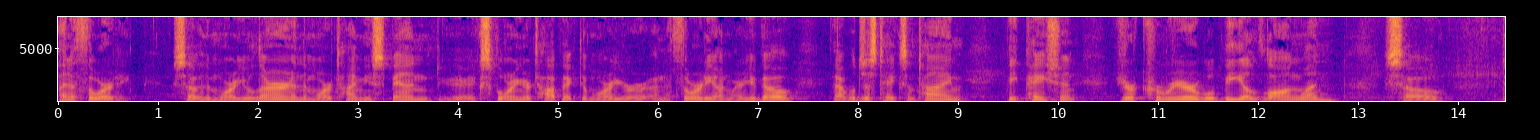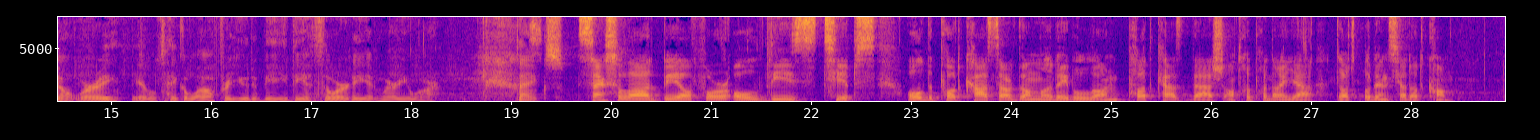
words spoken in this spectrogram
an authority. So the more you learn and the more time you spend uh, exploring your topic, the more you're an authority on where you go. That will just take some time. Be patient. Your career will be a long one. So don't worry, it will take a while for you to be the authority in where you are. Thanks. Thanks a lot, Bill, for all these tips. All the podcasts are downloadable on podcast-entrepreneuriat.audencia.com.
